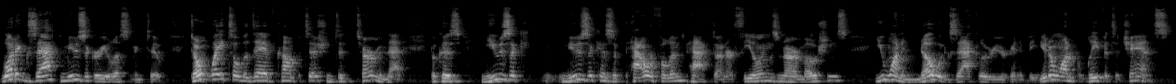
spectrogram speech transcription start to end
What exact music are you listening to? Don't wait till the day of competition to determine that because music music has a powerful impact on our feelings and our emotions. You want to know exactly where you're going to be. You don't want to believe it's a chance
